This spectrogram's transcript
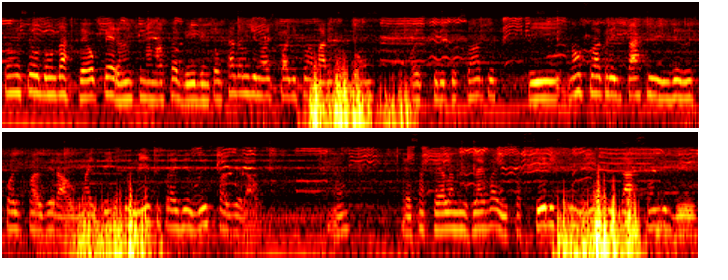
Então esse é o dom da fé operante na nossa vida. Então cada um de nós pode clamar esse dom ao Espírito Santo e não só acreditar que Jesus pode fazer algo, mas ser instrumento para Jesus fazer algo. Né? Essa fé ela nos leva a isso, a ser instrumento da ação de Deus,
